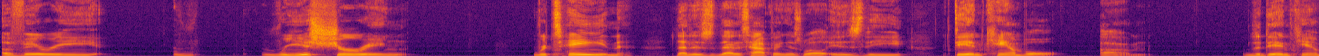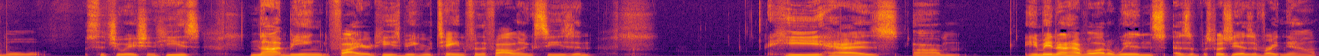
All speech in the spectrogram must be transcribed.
a very reassuring retain that is that is happening as well is the Dan Campbell um the Dan Campbell situation. He's not being fired. He's being retained for the following season. He has um he may not have a lot of wins as of, especially as of right now,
